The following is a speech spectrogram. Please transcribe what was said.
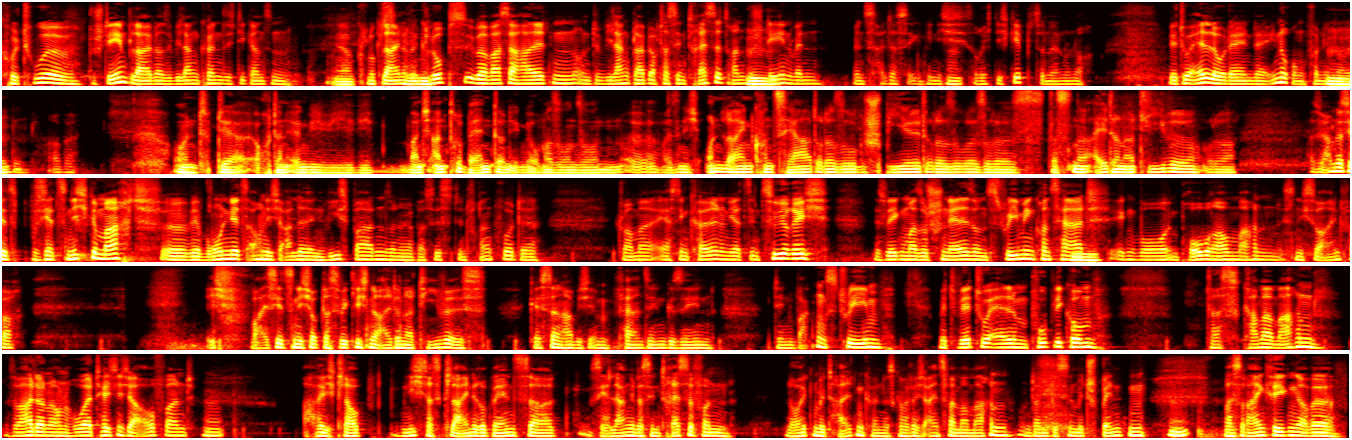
Kultur bestehen bleibt. Also wie lange können sich die ganzen ja, Clubs kleinere eben. Clubs über Wasser halten und wie lange bleibt auch das Interesse dran Mhm. bestehen, wenn wenn es halt das irgendwie nicht Ja. so richtig gibt, sondern nur noch virtuell oder in der Erinnerung von den Mhm. Leuten. Aber Und der auch dann irgendwie wie, wie manch andere Band dann irgendwie auch mal so, so ein, äh, weiß ich nicht, Online-Konzert oder so gespielt oder sowas oder ist das eine Alternative oder also wir haben das jetzt bis jetzt nicht gemacht. Äh, Wir wohnen jetzt auch nicht alle in Wiesbaden, sondern der Bassist in Frankfurt, der Drummer erst in Köln und jetzt in Zürich. Deswegen mal so schnell so ein Streaming-Konzert Mhm. irgendwo im Proberaum machen, ist nicht so einfach. Ich weiß jetzt nicht, ob das wirklich eine Alternative ist. Gestern habe ich im Fernsehen gesehen den Wacken-Stream mit virtuellem Publikum. Das kann man machen. Das war halt dann auch ein hoher technischer Aufwand. Ja. Aber ich glaube nicht, dass kleinere Bands da sehr lange das Interesse von Leuten mithalten können. Das kann man vielleicht ein, zwei Mal machen und dann ein bisschen mit Spenden Mhm. was reinkriegen, aber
